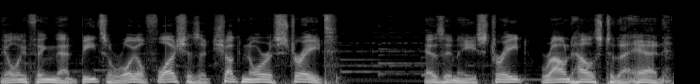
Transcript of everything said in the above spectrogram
The only thing that beats a royal flush is a Chuck Norris straight, as in a straight roundhouse to the head.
